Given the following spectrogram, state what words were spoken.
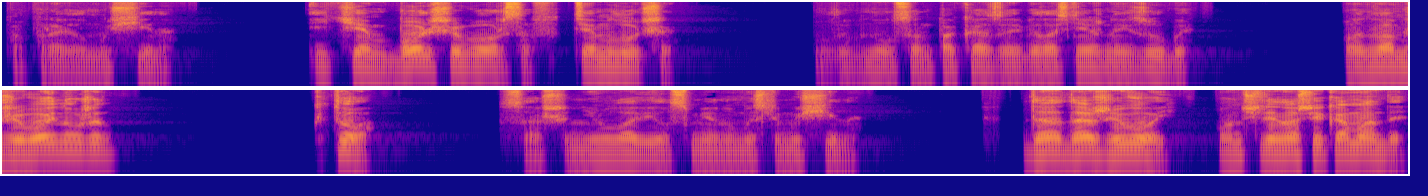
поправил мужчина. И чем больше ворсов, тем лучше. Улыбнулся он, показывая белоснежные зубы. Он вам живой нужен? «Кто?» Саша не уловил смену мысли мужчины. «Да, да, живой. Он член нашей команды»,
